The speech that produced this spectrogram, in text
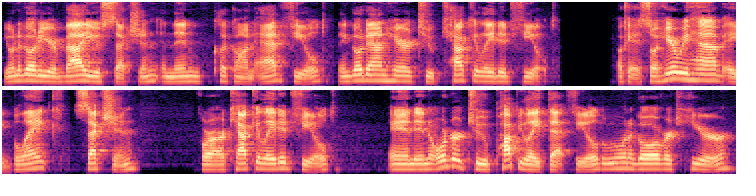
you want to go to your values section and then click on add field, then go down here to calculated field. Okay, so here we have a blank section for our calculated field. And in order to populate that field, we want to go over here,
